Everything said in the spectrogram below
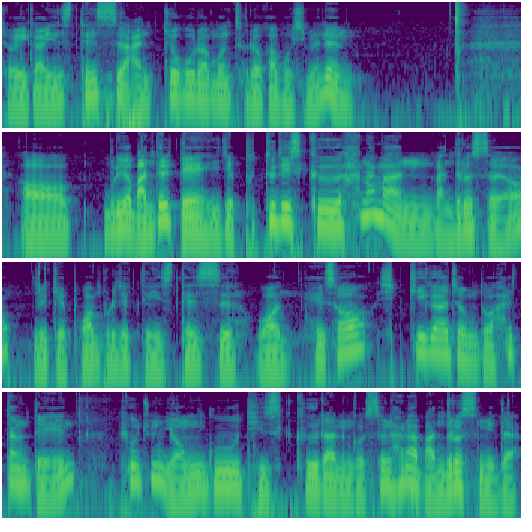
저희가 instance 안쪽으로 한번 들어가 보시면은 어, 우리가 만들 때 이제 boot 디스크 하나만 만들었어요. 이렇게 보안 프로젝트 instance 1 해서 10기가 정도 할당된 표준 영구 디스크라는 것을 하나 만들었습니다.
